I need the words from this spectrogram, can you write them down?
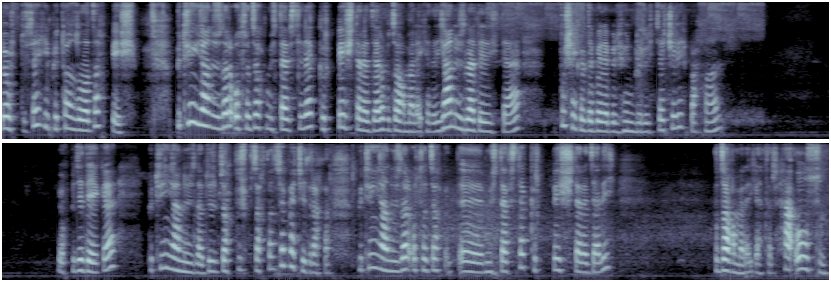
4-dürsə hipotenuz olacaq 5. Bütün yan üzlər oturacaq müstəvisi ilə 45 dərəcəli bucaq mələkədir. Yan üzlər dedikdə bu şəkildə belə bir hündürlük çəkirik. Baxın. Yox, bir dəqiqə. Bütün yan üzlər düz bucaqlı bucaqdan söhbət gedir axı. Bütün yan üzlər oturacaq e, müstəvisdə 45 dərəcəlik bucaq əmələ gətir. Hə, olsun.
